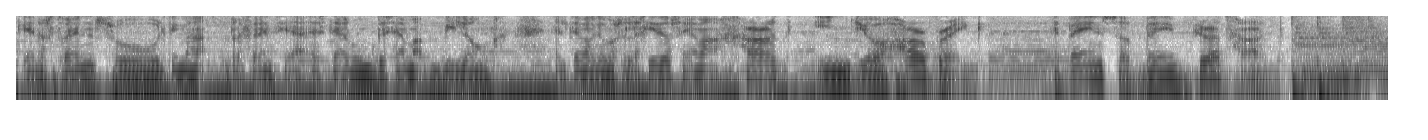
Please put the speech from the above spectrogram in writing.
que nos traen su última referencia, este álbum que se llama Belong. El tema que hemos elegido se llama Heart in Your Heartbreak, The Pains of Being Pure at Heart.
